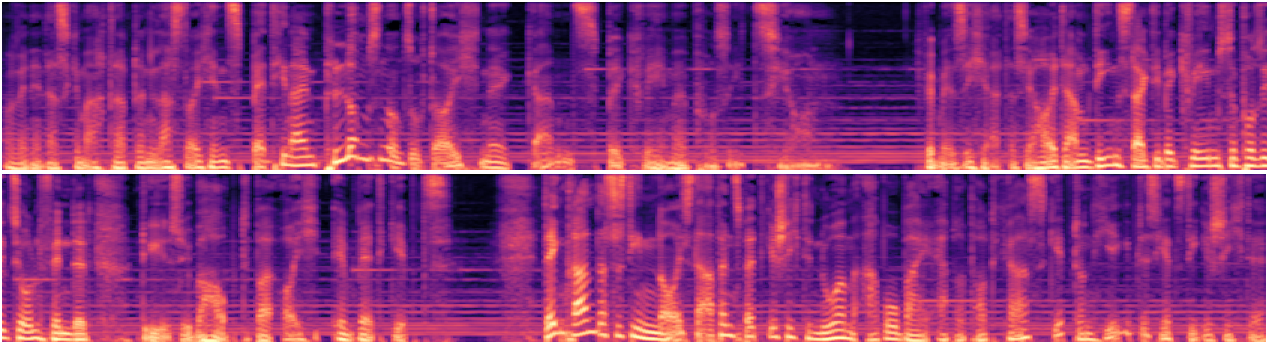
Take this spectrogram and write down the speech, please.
Und wenn ihr das gemacht habt, dann lasst euch ins Bett hinein plumpsen und sucht euch eine ganz bequeme Position. Ich bin mir sicher, dass ihr heute am Dienstag die bequemste Position findet, die es überhaupt bei euch im Bett gibt. Denkt dran, dass es die neueste Ab ins Bett Geschichte nur im Abo bei Apple Podcasts gibt und hier gibt es jetzt die Geschichte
